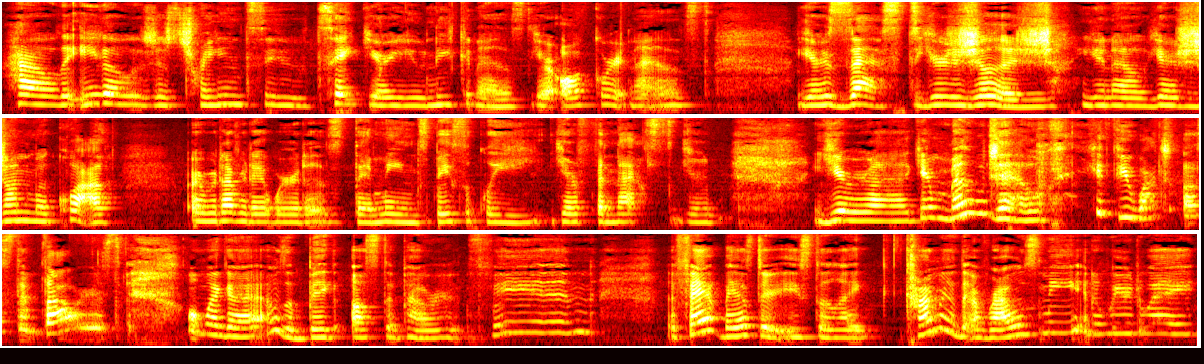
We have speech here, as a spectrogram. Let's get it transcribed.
how the ego is just trained to take your uniqueness, your awkwardness, your zest, your zhuzh, you know, your je ne quoi, or whatever that word is. That means basically your finesse, your your uh, your mojo. if you watch Austin Powers, oh my god, I was a big Austin Powers fan. The fat bastard used to like kind of arouse me in a weird way.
